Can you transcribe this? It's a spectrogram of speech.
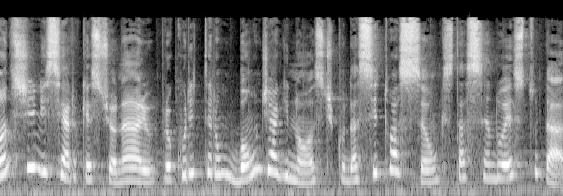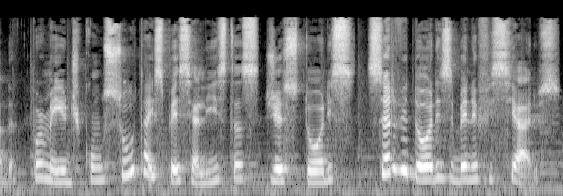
Antes de iniciar o questionário, procure ter um bom diagnóstico da situação que está sendo estudada, por meio de consulta a especialistas, gestores, servidores e beneficiários.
